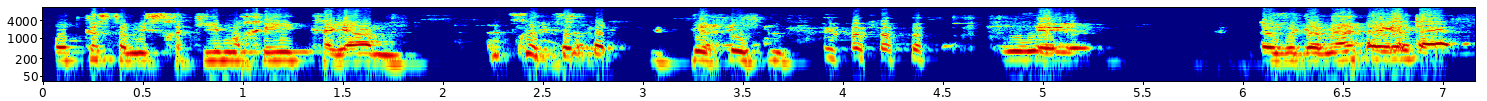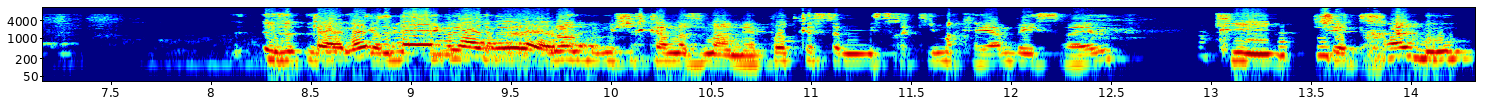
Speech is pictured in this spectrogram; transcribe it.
לפודקאסט המשחקים הכי קיים. אה, זה גם היה... האמת זה די מעניין. במשך כמה זמן, אה, פודקאסט המשחקים הקיים בישראל, כי כשהתחלנו,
